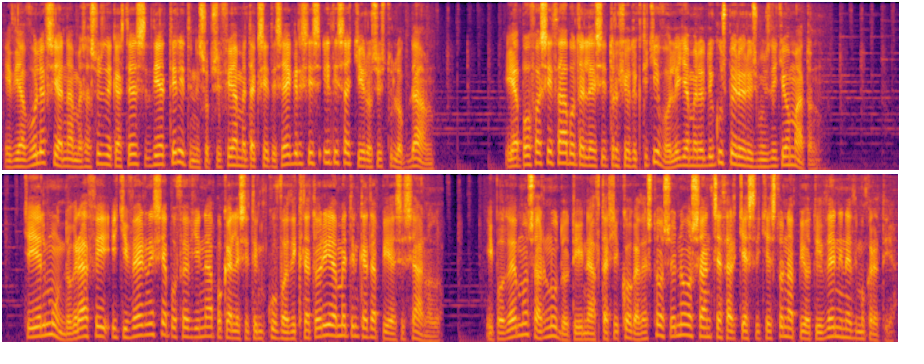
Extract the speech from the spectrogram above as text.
Η διαβούλευση ανάμεσα στους δικαστές διατηρεί την ισοψηφία μεταξύ της έγκρισης ή της ακύρωσης του lockdown. Η απόφαση θα αποτελέσει τροχιοδεικτική βολή για μελλοντικούς περιορισμούς δικαιωμάτων. Και η Ελμούντο γράφει: Η κυβέρνηση αποφεύγει να αποκαλέσει την Κούβα δικτατορία με την καταπίεση σε άνοδο. Οι Ποδέμο αρνούνται ότι είναι αυταρχικό καθεστώς, ενώ ο Σάντσεθ αρκέστηκε στο να πει ότι δεν είναι δημοκρατία.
